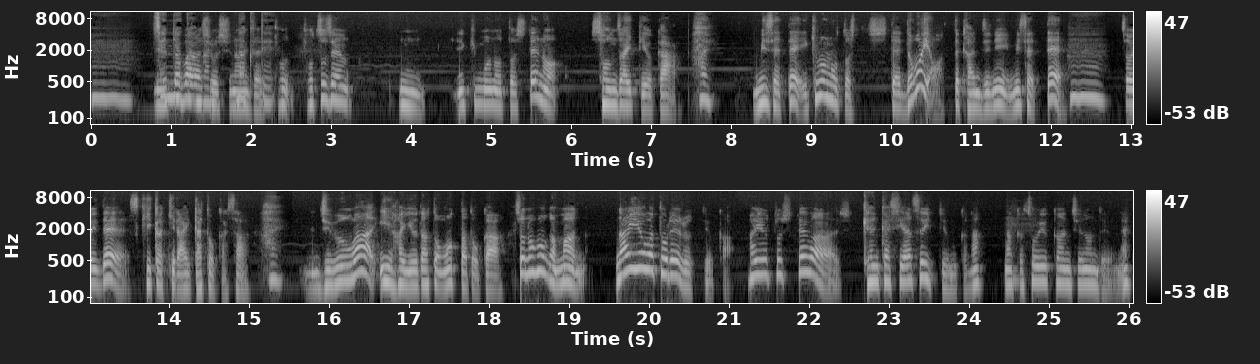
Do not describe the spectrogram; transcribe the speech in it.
うん。ネタばらしをしないで突然、うん、生き物としての存在っていうかはい。見せて生き物としてどうよって感じに見せてうん。それで好きか嫌いかとかさはい。自分はいい俳優だと思ったとかその方がまあ内容は取れるっていうか俳優としては喧嘩しやすいっていうのかななんかそういう感じなんだよね。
